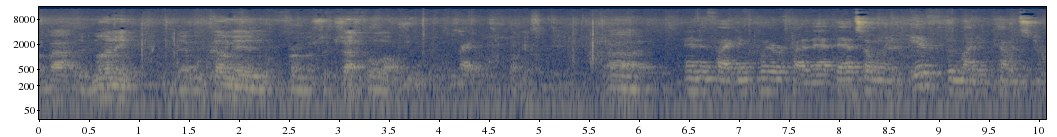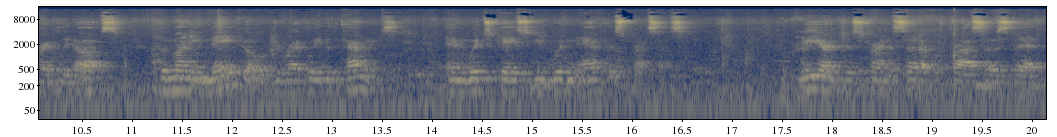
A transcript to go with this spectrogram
about the money that will come in from a successful lawsuit. Right. Uh, And if I can clarify that, that's only if the money comes directly to us. The money may go directly to the counties, in which case you wouldn't have this process. We are just trying to set up a process that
